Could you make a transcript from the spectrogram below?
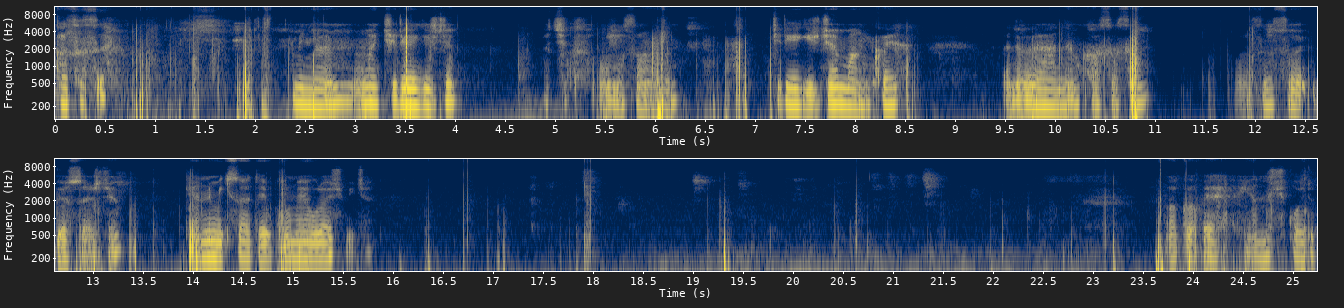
Kasası. Bilmiyorum ama içeriye gireceğim. Açık olması lazım. İçeriye gireceğim bankayı. Ben öğrendim kasası. Orasını göstereceğim. Kendim iki saat ev kurmaya uğraşmayacağım. Aga be yanlış koydum.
